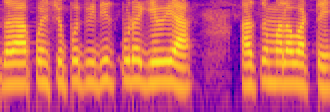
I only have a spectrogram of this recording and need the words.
जरा आपण शपथविधीच पुढे घेऊया असं मला वाटतंय.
